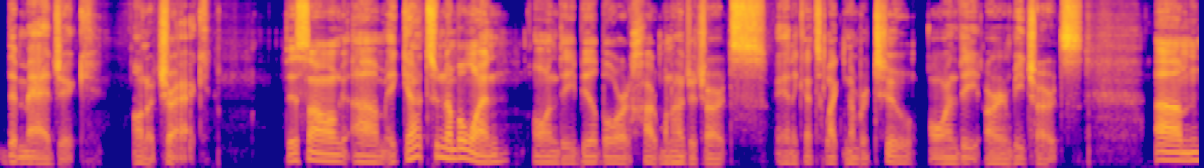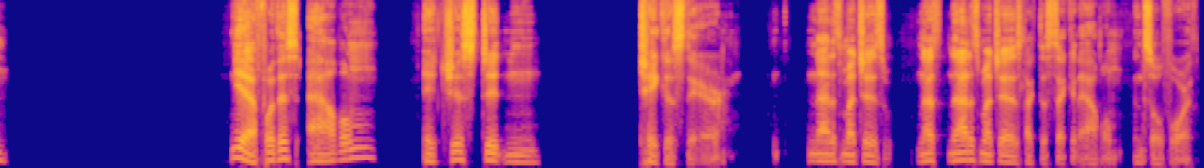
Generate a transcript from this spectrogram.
the magic on a track. This song, um, it got to number one on the Billboard Hot 100 charts, and it got to like number two on the R&B charts. Um, yeah, for this album, it just didn't take us there. Not as much as not not as much as like the second album and so forth.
